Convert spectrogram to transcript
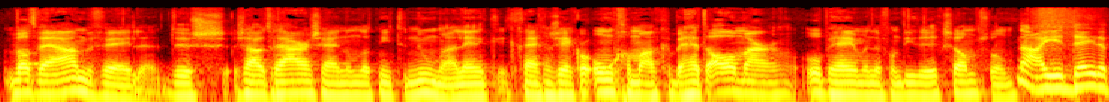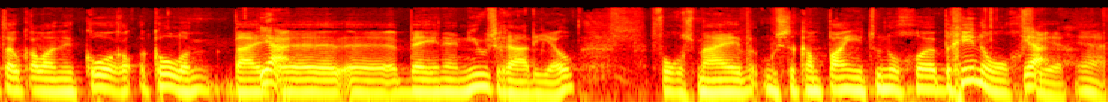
wat wij aanbevelen. Dus zou het raar zijn om dat niet te noemen. Alleen ik krijg een zeker ongemak bij het almaar ophemelen van Diederik Samson. Nou, je deed dat ook al in een column bij ja. uh, uh, BNR Nieuwsradio. Volgens mij moest de campagne toen nog uh, beginnen ongeveer. Ja. ja.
